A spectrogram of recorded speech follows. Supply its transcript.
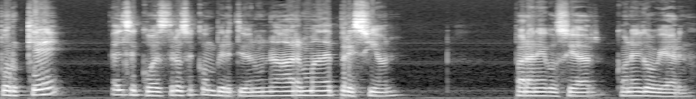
¿Por qué el secuestro se convirtió en una arma de presión para negociar con el gobierno,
